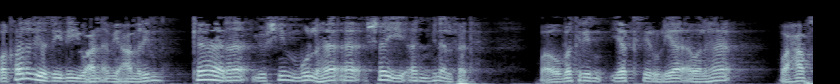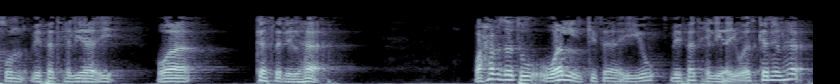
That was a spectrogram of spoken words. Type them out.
وقال اليزيدي عن أبي عمرو كان يشم الهاء شيئا من الفتح. وأبو بكر يكسر الياء والهاء وحفص بفتح الياء وكسر الهاء. وحفزة والكسائي بفتح الياء وإسكان الهاء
